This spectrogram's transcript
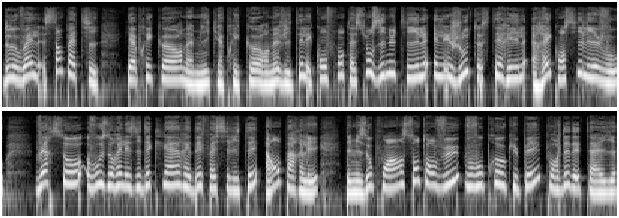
de nouvelles sympathies. Capricorne, ami Capricorne, évitez les confrontations inutiles et les joutes stériles, réconciliez-vous. Verseau, vous aurez les idées claires et des facilités à en parler. Des mises au point sont en vue, vous vous préoccupez pour des détails.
